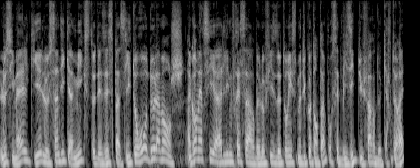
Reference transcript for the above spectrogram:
le CIMEL, qui est le syndicat mixte des espaces littoraux de la Manche. Un grand merci à Adeline Fressard de l'Office de tourisme du Cotentin pour cette visite du phare de Carteret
